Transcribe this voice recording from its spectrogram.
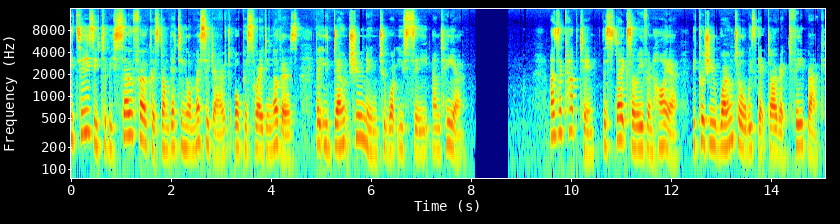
It's easy to be so focused on getting your message out or persuading others that you don't tune in to what you see and hear. As a captain, the stakes are even higher because you won't always get direct feedback.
